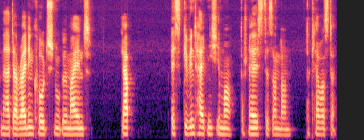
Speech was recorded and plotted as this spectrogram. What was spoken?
Und da hat der Riding Coach nur gemeint, ja, es gewinnt halt nicht immer der schnellste, sondern der cleverste.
